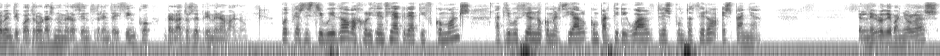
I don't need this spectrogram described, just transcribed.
Solo 24 horas número 135, relatos de primera mano. Podcast distribuido bajo licencia Creative Commons, atribución no comercial, compartir igual 3.0 España. El negro de Bañolas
